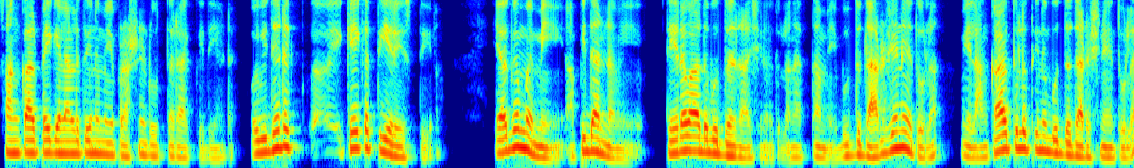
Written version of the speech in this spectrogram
සංකල්පය ගෙනල තින මේ ප්‍රශ්නයට උත්තරයක් විදිහට. ඔය විදිට එක තීරෙස් තියෙන යගම මේ අපි දන්න මේ තේරවාද බුද්ධ දර්ශනය තුළ නැත්තම මේ බුද්ධ දර්ශනය තුළ මේ ලංකාව තුළ තින බුද්ධ දර්ශනය තුළ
